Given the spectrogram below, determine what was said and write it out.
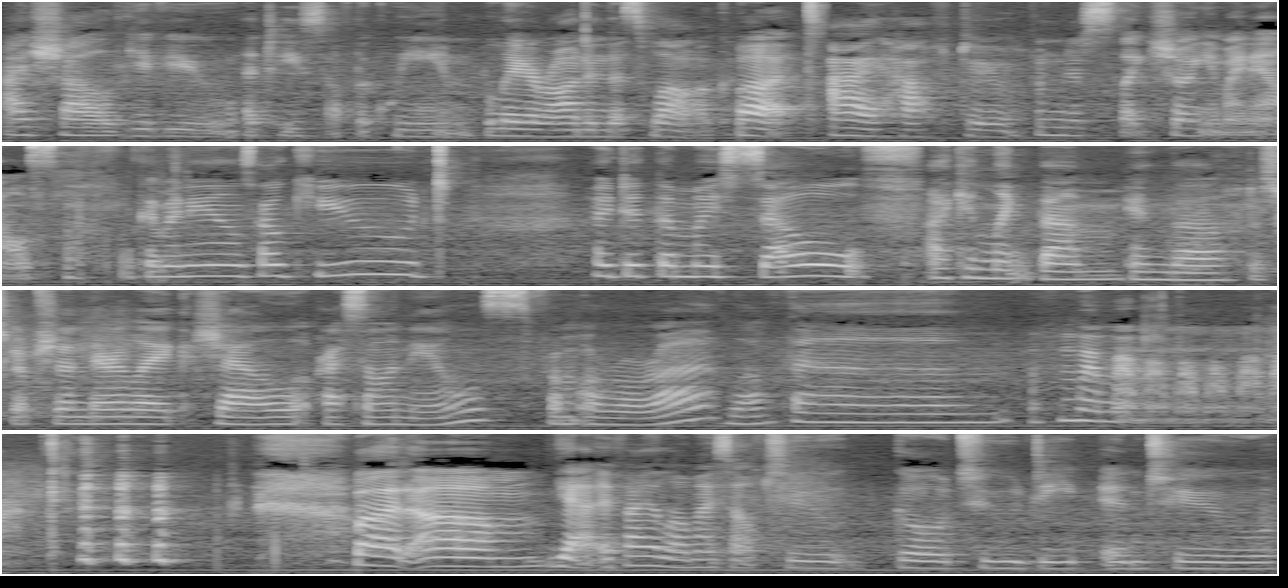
I shall give you a taste of the queen later on in this vlog but I have to. I'm just like showing you my nails. Look at my nails how cute. I did them myself. I can link them in the description. They're like gel press-on nails from Aurora. Love them. But um yeah if I allow myself to go too deep into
